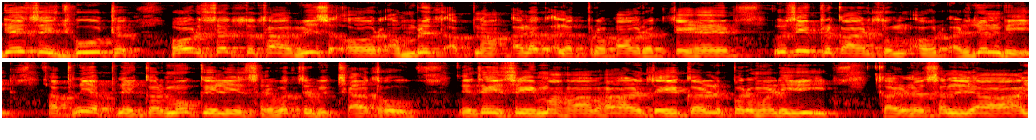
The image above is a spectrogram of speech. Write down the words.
जैसे झूठ और सत्य तथा विष और अमृत अपना अलग अलग प्रभाव रखते हैं, उसी प्रकार तुम और अर्जुन भी अपने अपने कर्मों के लिए सर्वत्र विख्यात हो। ये श्री महाभारते कर्ण परमढ़ि कर्णशल्याधिक्षेपे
